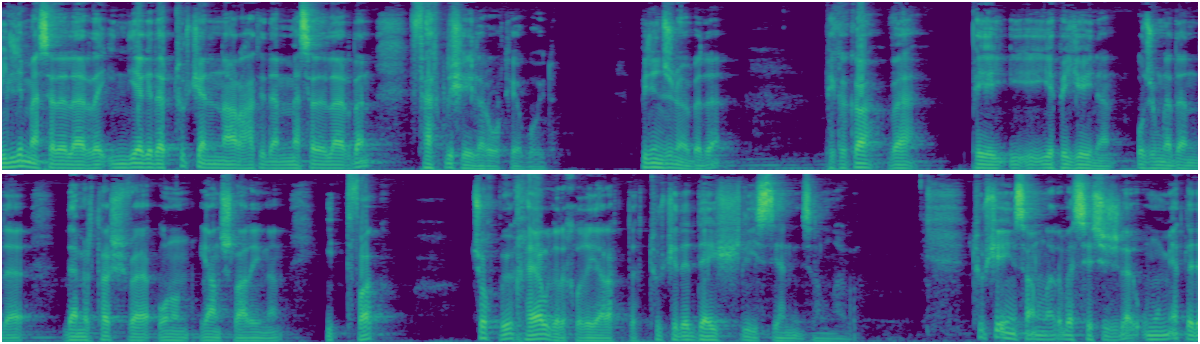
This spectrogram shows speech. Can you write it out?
milli məsələlərdə indiyə qədər Türkiyəni narahat edən məsələlərdən fərqli şeylər ortaya qoydu. Birinci növbədə PKK və YPG ilə, o cümlədən də Dəmirtaş və onun yançıları ilə ittifaq çox böyük xəyal qırıqlığı yaratdı Türkiyədə dəyişiklik istəyən insanlarda. Türkiyə insanları və seçicilər ümumiyyətlə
